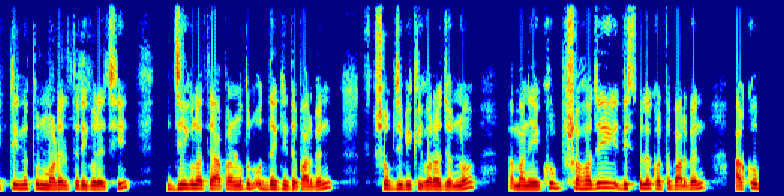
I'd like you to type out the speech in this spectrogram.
একটি নতুন মডেল তৈরি করেছি, যেগুলোতে আপনারা নতুন উদ্যোগ নিতে পারবেন সবজি বিক্রি করার জন্য। মানে খুব সহজেই ডিসপ্লে করতে পারবেন আর খুব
